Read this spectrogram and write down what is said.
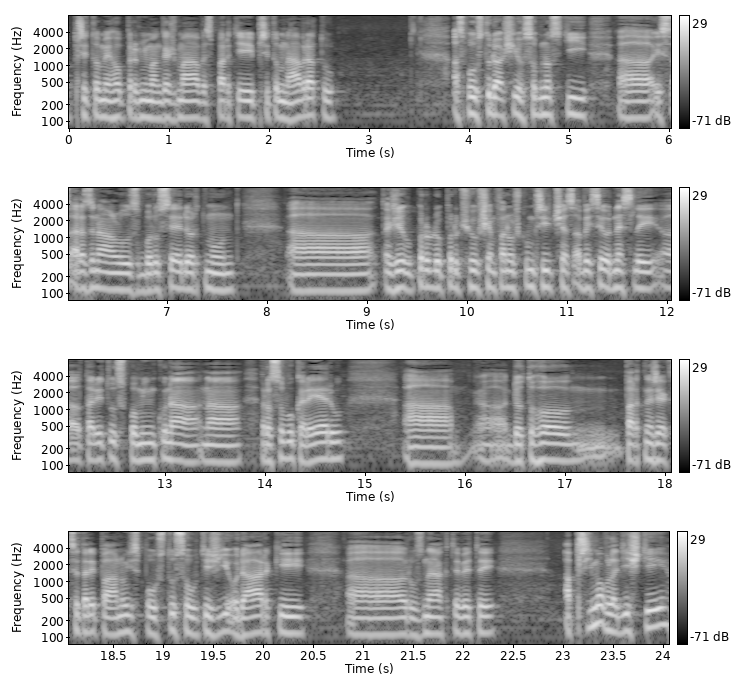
při tom jeho prvním angažmá ve Spartě, při tom návratu a spoustu dalších osobností uh, i z Arsenalu, z Borussia Dortmund. Uh, takže opravdu doporučuji všem fanouškům přijít čas, aby si odnesli uh, tady tu vzpomínku na, na Rosovu kariéru. A do toho partneři akce tady plánují spoustu soutěží o dárky, různé aktivity. A přímo v hledišti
